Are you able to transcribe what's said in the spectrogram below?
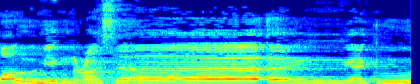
قوم عسى أن يكونوا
